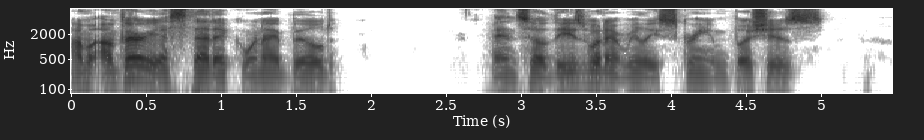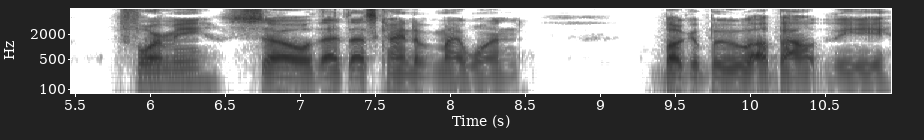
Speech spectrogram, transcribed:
I'm I'm very aesthetic when I build. And so these wouldn't really scream bushes for me. So that that's kind of my one bugaboo about the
